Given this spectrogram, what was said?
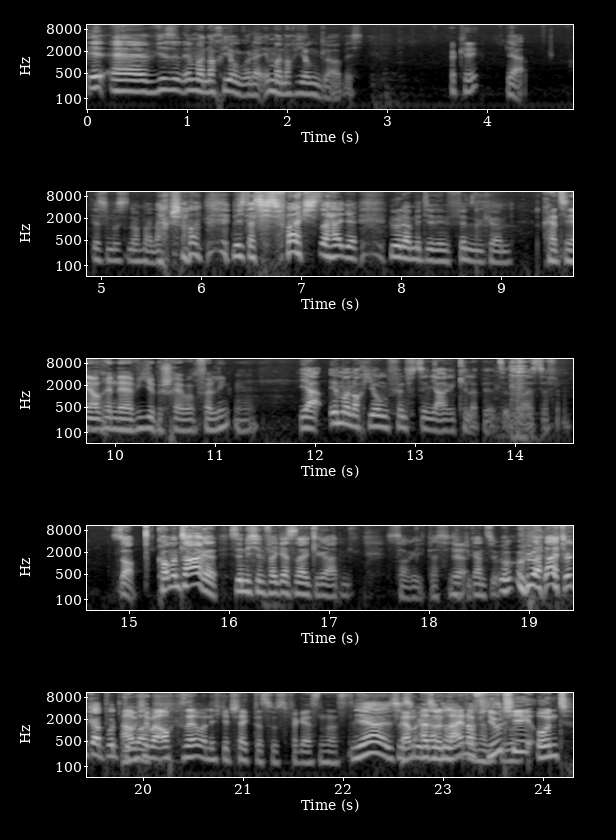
äh, Wir sind immer noch jung oder immer noch jung, glaube ich. okay. Ja. Das muss ich nochmal nachschauen. Nicht, dass ich es falsch sage, nur damit ihr den finden könnt. Du kannst ihn ja auch in der Videobeschreibung verlinken. Ja, immer noch jung, 15 Jahre Killerpilze, so heißt der Film. So, Kommentare sind nicht in Vergessenheit geraten. Sorry, dass ich Ja. die ganze Ü- Überleitung kaputt Habe gemacht ich aber auch selber nicht gecheckt, dass du es vergessen hast. Ja, ich Wir haben also Line of Duty und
